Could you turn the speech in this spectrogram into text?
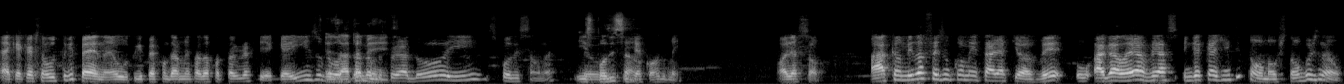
É, que é a questão do tripé, né? O tripé fundamental da fotografia, que é ISO, velocidade do e exposição, né? E exposição. Eu recordo bem. Olha só. A Camila fez um comentário aqui, ó. Vê, a galera vê as pingas que a gente toma, os tombos não.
